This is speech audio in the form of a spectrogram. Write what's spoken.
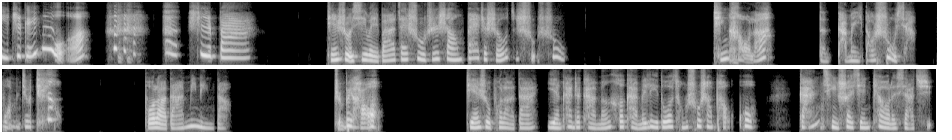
一只给我，哈哈，是吧？田鼠细尾巴在树枝上掰着手指数数。听好了，等他们一到树下，我们就跳。普老大命令道：“准备好！”田鼠普老大眼看着卡门和卡梅利多从树上跑过，赶紧率先跳了下去。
